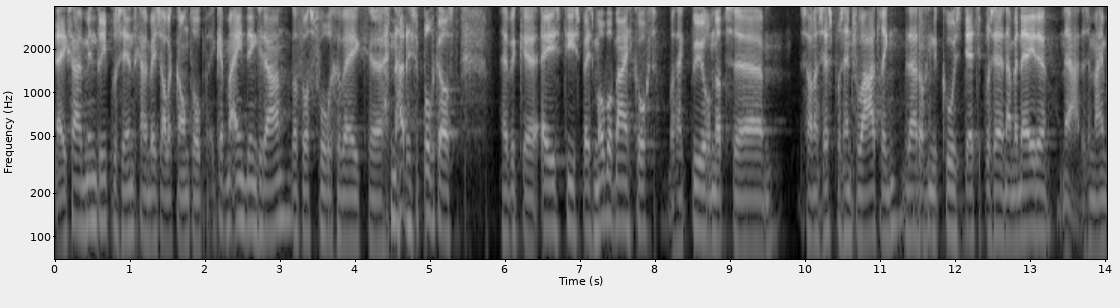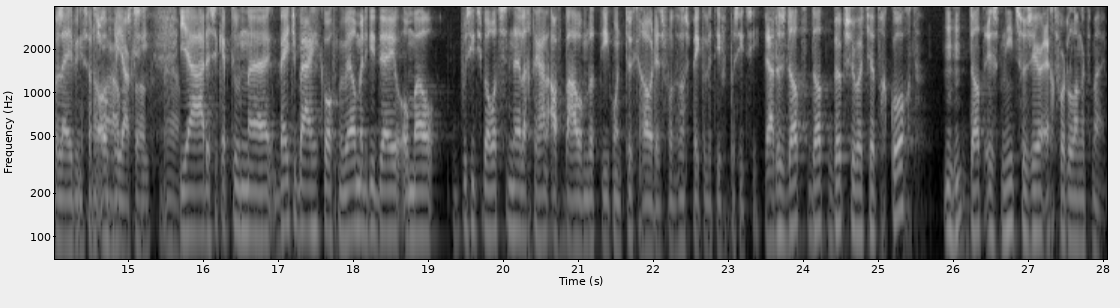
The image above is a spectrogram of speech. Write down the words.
Nee, ik in min 3%. Ga een beetje alle kanten op. Ik heb maar één ding gedaan. Dat was vorige week eh, na deze podcast. Heb ik AST Space Mobile bijgekocht. Wat eigenlijk puur omdat ze... ze hadden 6% verwatering. Maar daardoor ging de koers 13% naar beneden. Nou ja, dus in mijn beleving is dat een overreactie. afgestraft, Ja. dus ik heb toen een beetje bijgekocht, maar wel met het idee om wel positie wel wat sneller te gaan afbouwen, omdat die gewoon te groot is voor zo'n speculatieve positie. Ja, dus dat, dat bubsje wat je hebt gekocht, Mhm. dat is niet zozeer echt voor de lange termijn.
